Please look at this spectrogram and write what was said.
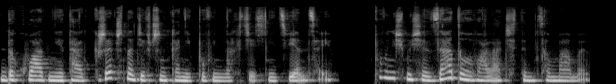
Dokładnie tak, grzeczna dziewczynka nie powinna chcieć nic więcej. Powinniśmy się zadowalać tym, co mamy.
